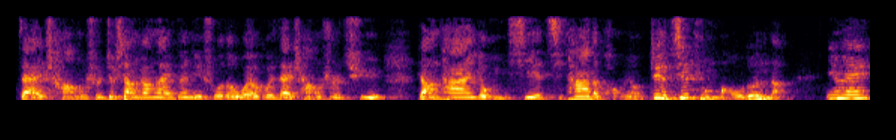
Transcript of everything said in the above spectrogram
在尝试，就像刚才跟你说的，我也会在尝试去让他有一些其他的朋友。这个其实挺矛盾的，因为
